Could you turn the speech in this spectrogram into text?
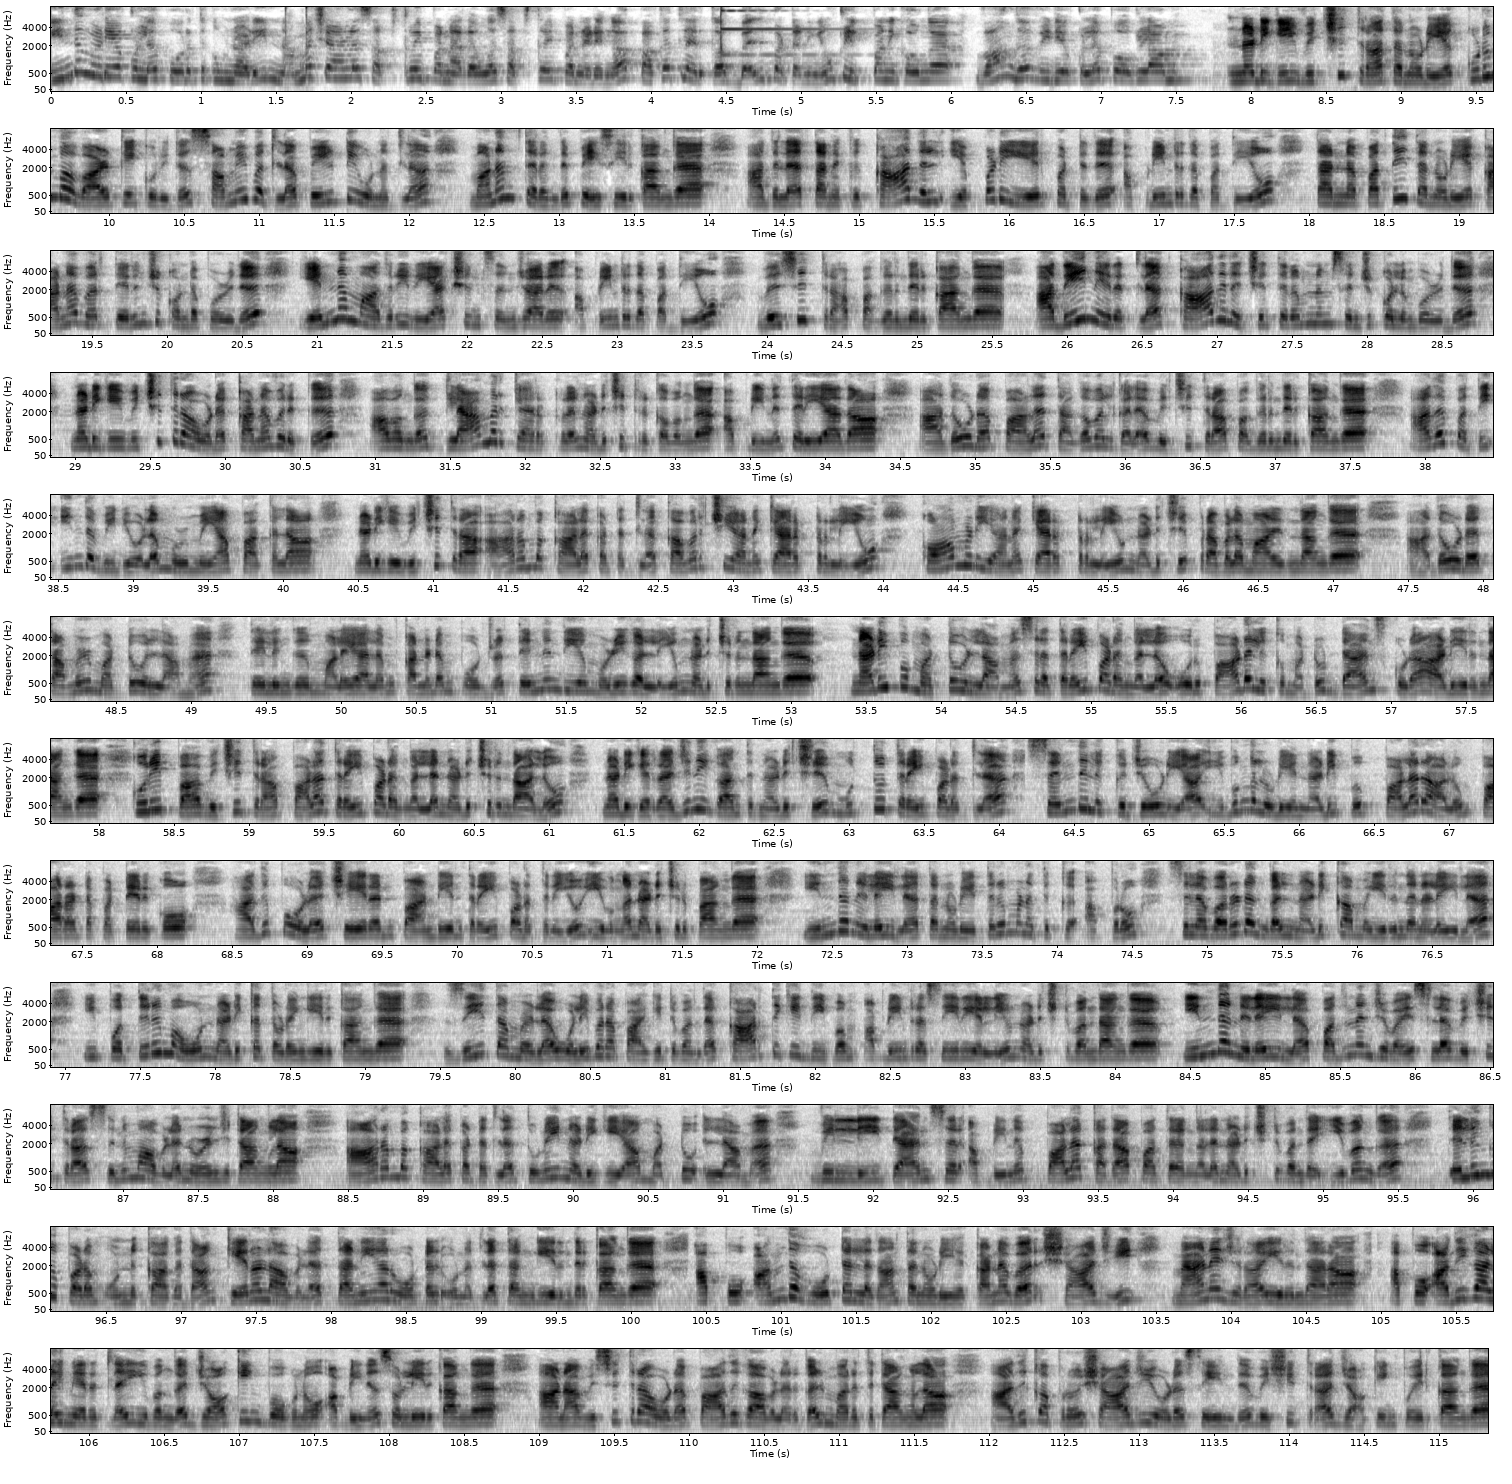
இந்த வீடியோக்குள்ள போறதுக்கு முன்னாடி நம்ம சேனலை சப்ஸ்கிரைப் பண்ணாதவங்க சப்ஸ்கிரைப் பண்ணிடுங்க. பக்கத்துல இருக்க பெல் பட்டனையும் கிளிக் பண்ணிக்கோங்க. வாங்க வீடியோக்குள்ள போகலாம். நடிகை விசித்ரா தன்னுடைய குடும்ப வாழ்க்கை குறித்து சமீபத்தில் பேட்டி ஒன்றுத்தில் மனம் திறந்து பேசியிருக்காங்க. அதில் தனக்கு காதல் எப்படி ஏற்பட்டது அப்படின்றத பற்றியும் தன்னை பற்றி தன்னுடைய கணவர் தெரிஞ்சு கொண்ட பொழுது என்ன மாதிரி ரியாக்ஷன் செஞ்சாரு அப்படின்றத பற்றியும் விசித்ரா பகிர்ந்திருக்காங்க. அதே நேரத்தில் காதலிச்சு திருமணம் செஞ்சு கொள்ளும் பொழுது நடிகை விசித்ராவோட கணவருக்கு அவங்க கிளாமர் கேரக்டரில் நடிச்சிட்டு இருக்கவங்க அப்படின்னு தெரியாதான் அதோட பல தகவல்களை விசித்ரா பகிர்ந்திருக்காங்க. அதை பற்றி இந்த வீடியோவில் முழுமையாக பார்க்கலாம். நடிகை விசித்ரா ஆரம்ப காலகட்டத்தில் கவர்ச்சியான கேரக்டர்லேயும் காமெடியான கேரக்டர்லேயும் நடித்து பிரபலமாக இருந்தாங்க அதோட தமிழ் மட்டும் இல்லாமல் தெலுங்கு மலையாளம் கன்னடம் போன்ற தென்னிந்திய மொழிகள்லையும் நடிச்சிருந்தாங்க. நடிப்பு மட்டும் இல்லாமல் சில திரைப்படங்களில் ஒரு பாடலுக்கு மட்டும் டான்ஸ் கூட ஆடியிருந்தாங்க. குறிப்பாக விசித்ரா பல திரைப்படங்களில் நடிச்சிருந்தாலும் நடிகர் ரஜினிகாந்த் நடித்து முத்து திரைப்படத்தில் செந்திலுக்கு ஜோடியா இவங்களுடைய நடிப்பு பலராலும் பாராட்டப்பட்டிருக்கும். அதுபோல சேரன் பாண்டியன் திரைப்படத்திலையும் இவங்க நடிச்சிருப்பாங்க. இந்த நிலையில தன்னுடைய திருமணத்துக்கு அப்புறம் சில வருடங்கள் நடிக்காம இருந்த நிலையில இப்போ திரும்பவும் நடிக்க தொடங்கி இருக்காங்க ஜி தமிழ்ல ஒளிபரப்பாகிட்டு வந்த கார்த்திகை தீபம் அப்படின்ற சீரியல்லையும் நடிச்சிட்டு வந்தாங்க. இந்த நிலையில பதினஞ்சு வயசுல விசித்ரா சினிமாவில் நுழைஞ்சிட்டாங்களாம். ஆரம்ப காலகட்டத்தில் துணை நடிகையாக மட்டும் இல்லாமல் வில்லி டான்சர் அப்படின்னு பல கதாபாத்திரங்களை நடிச்சிட்டு வந்த இவங்க தெலுங்கு படம் ஒன்றுக்காக தான் கேரளாவில் தனியார் ஹோட்டல் ஒன்றத்தில் தங்கி இருந்திருக்காங்க. அப்போ அந்த ஹோட்டலில் தான் தன்னுடைய கணவர் ஷாஜி மேனேஜராக இருந்தாராம். அப்போ அதிகாலை நேரத்தில் இவங்க ஜாக்கிங் போகணும் அப்படின்னு சொல்லியிருக்காங்க. ஆனால் விசித்ராவோட பாதுகாவலர்கள் மறுத்துட்டாங்களாம். அதுக்கப்புறம் ஷாஜியோட சேர்ந்து விசித்ரா ஜாக்கிங் போயிருக்காங்க.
